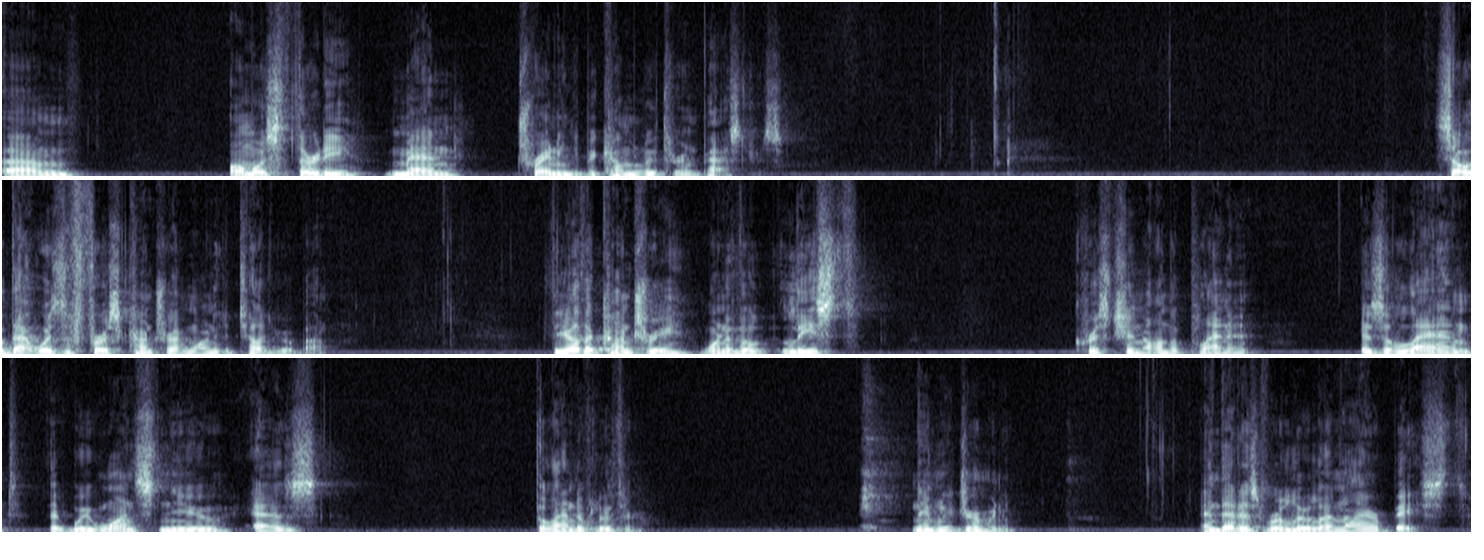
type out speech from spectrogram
um, almost 30 men training to become Lutheran pastors. So that was the first country I wanted to tell you about. The other country, one of the least Christian on the planet is a land that we once knew as the land of Luther, namely Germany. And that is where Lula and I are based.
